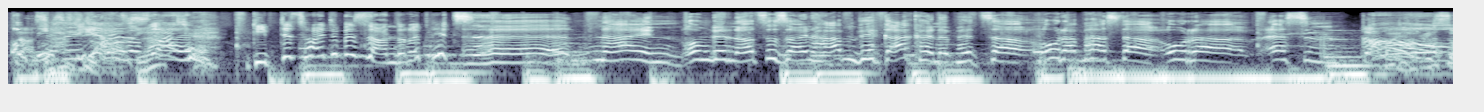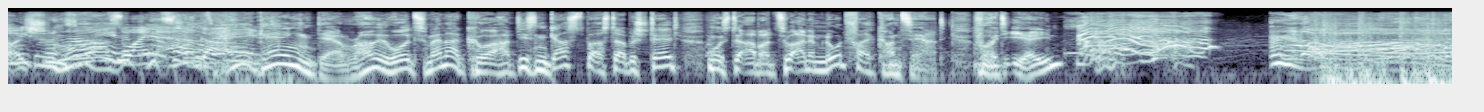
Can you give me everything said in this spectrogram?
Und wie sehe ich aus? Gibt es heute besondere Pizza? Äh, nein. Um genau zu sein, haben wir gar keine Pizza oder Pasta oder Essen. Dabei habe ich solchen Hunger, so ein Ärger. Hey Gang, der Royal Woods Männerchor hat diesen Gastbuster bestellt, musste aber zu einem Notfallkonzert. Wollt ihr ihn? Zeit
